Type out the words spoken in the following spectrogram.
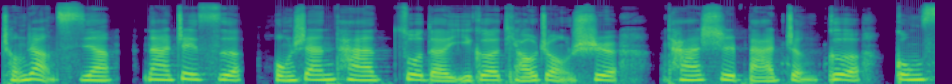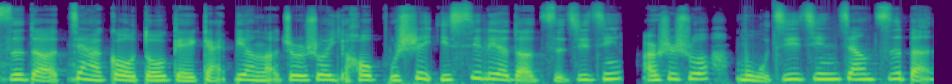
成长期啊。那这次。红杉他做的一个调整是，他是把整个公司的架构都给改变了，就是说以后不是一系列的子基金，而是说母基金将资本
